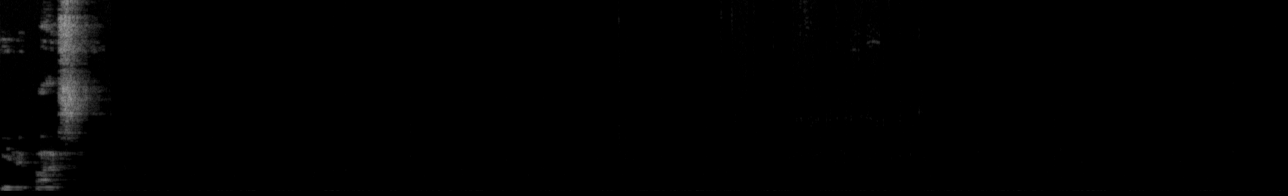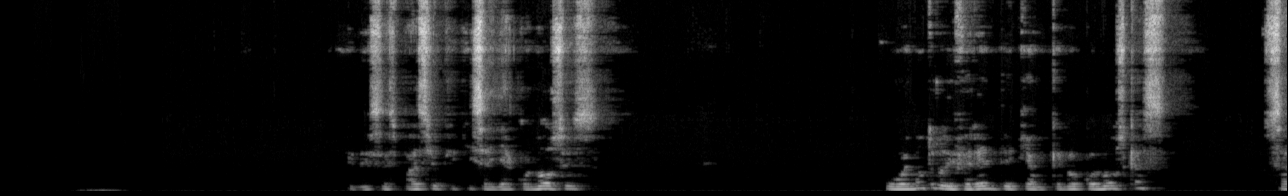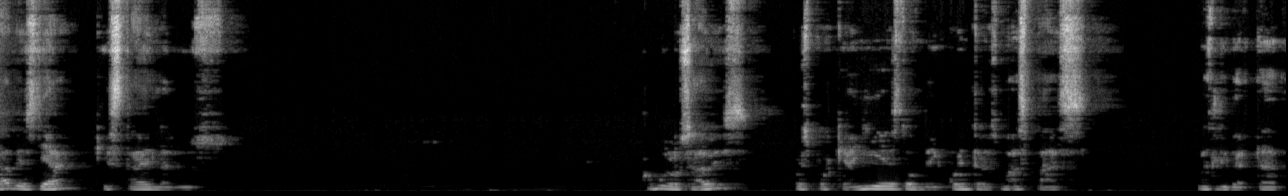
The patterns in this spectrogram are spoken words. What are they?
y de paz. En ese espacio que quizá ya conoces, o en otro diferente que aunque no conozcas, sabes ya que está en la luz. ¿Cómo lo sabes? Pues porque ahí es donde encuentras más paz, más libertad,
